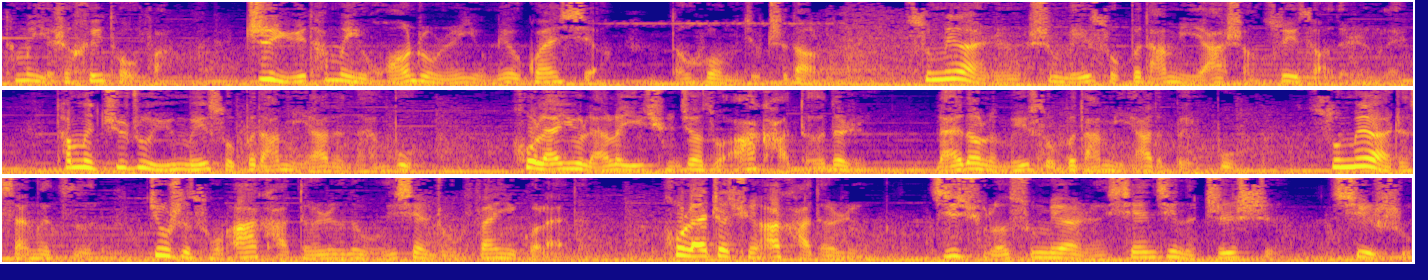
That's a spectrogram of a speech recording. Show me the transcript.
他们也是黑头发。至于他们与黄种人有没有关系啊？等会儿我们就知道了。苏美尔人是美索不达米亚上最早的人类，他们居住于美索不达米亚的南部，后来又来了一群叫做阿卡德的人，来到了美索不达米亚的北部。苏美尔这三个字就是从阿卡德人的文献中翻译过来的。后来这群阿卡德人汲取了苏美尔人先进的知识、技术，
